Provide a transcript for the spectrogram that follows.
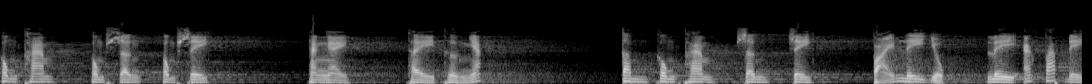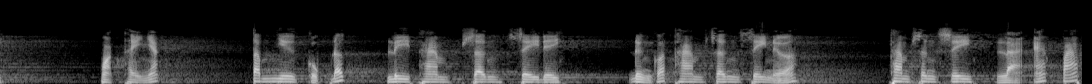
không tham, không sân, không si. Hàng ngày, thầy thường nhắc tâm không tham, sân, si, phải ly dục, ly ác pháp đi. Hoặc thầy nhắc tâm như cục đất ly tham sân si đi. Đừng có tham sân si nữa. Tham sân si là ác pháp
